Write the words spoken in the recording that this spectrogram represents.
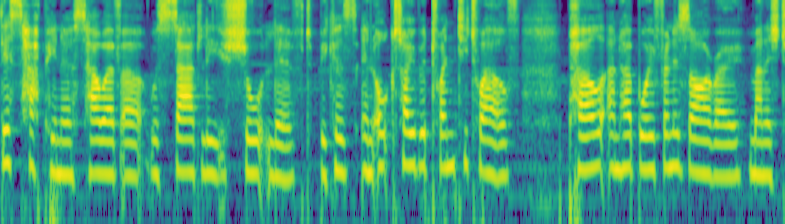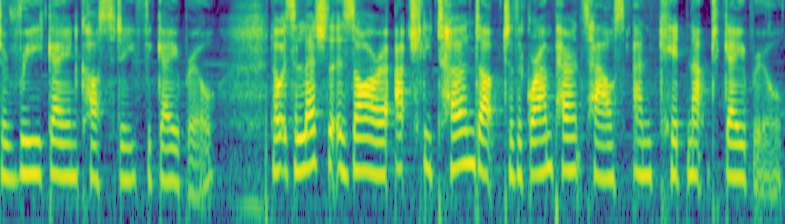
This happiness, however, was sadly short lived because in October 2012, Pearl and her boyfriend Isauro managed to regain custody for Gabriel. Now, it's alleged that Isauro actually turned up to the grandparents' house and kidnapped Gabriel.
